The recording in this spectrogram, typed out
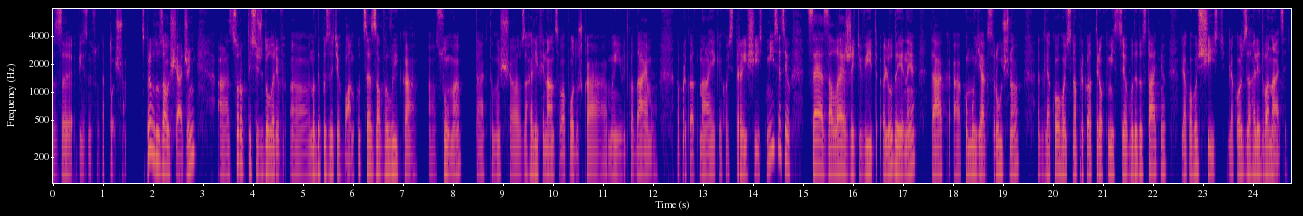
з бізнесу. Так точно. З приводу заощаджень, а, 40 тисяч доларів на депозиті в банку це завелика сума, так, тому що взагалі фінансова подушка, ми її відкладаємо, наприклад, на якихось 3-6 місяців. Це залежить від людини, так, кому як зручно. Для когось, наприклад, трьох місяців буде достатньо, для когось 6, для когось взагалі 12.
